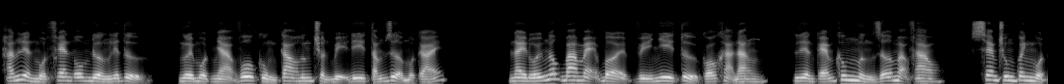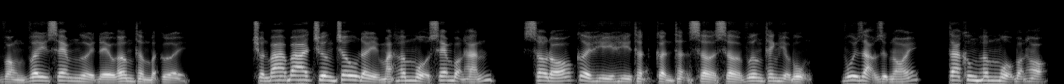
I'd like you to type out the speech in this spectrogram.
hắn liền một phen ôm đường liên tử, người một nhà vô cùng cao hứng chuẩn bị đi tắm rửa một cái. Này đối ngốc ba mẹ bởi vì nhi tử có khả năng, liền kém không mừng rỡ mạo phao, xem chung quanh một vòng vây xem người đều âm thầm bật cười. Chuẩn ba ba trương châu đầy mặt hâm mộ xem bọn hắn, sau đó cười hì hì thật cẩn thận sờ sờ vương thanh hiểu bụng, vui dạo dựng nói, ta không hâm mộ bọn họ,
